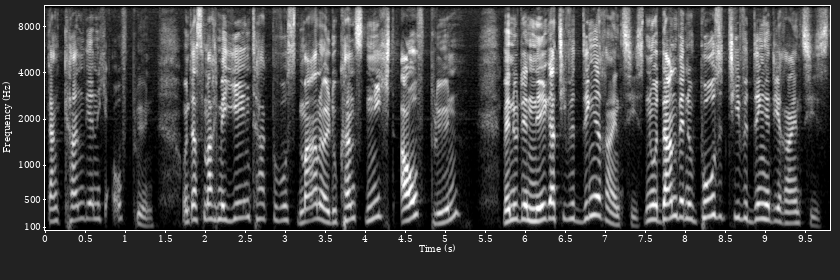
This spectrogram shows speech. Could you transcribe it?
Dann kann der nicht aufblühen. Und das mache ich mir jeden Tag bewusst. Manuel, du kannst nicht aufblühen, wenn du dir negative Dinge reinziehst. Nur dann, wenn du positive Dinge dir reinziehst,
